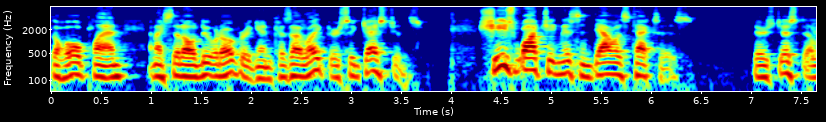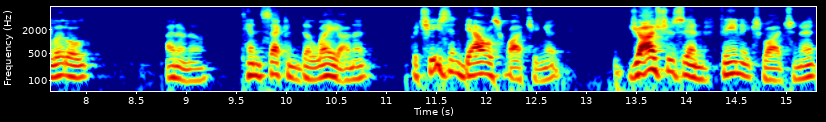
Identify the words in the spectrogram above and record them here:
the whole plan, and I said I'll do it over again because I liked her suggestions. She's watching this in Dallas, Texas. There's just a little, I don't know, 10 second delay on it, but she's in Dallas watching it. Josh is in Phoenix watching it.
